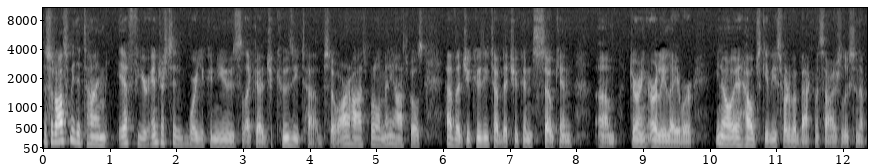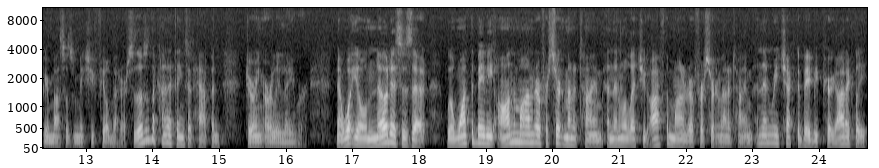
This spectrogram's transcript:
This would also be the time if you're interested where you can use like a jacuzzi tub. So our hospital many hospitals have a jacuzzi tub that you can soak in um, during early labor. You know, it helps give you sort of a back massage, loosen up your muscles, and makes you feel better. So those are the kind of things that happen during early labor. Now, what you'll notice is that we'll want the baby on the monitor for a certain amount of time, and then we'll let you off the monitor for a certain amount of time, and then recheck the baby periodically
